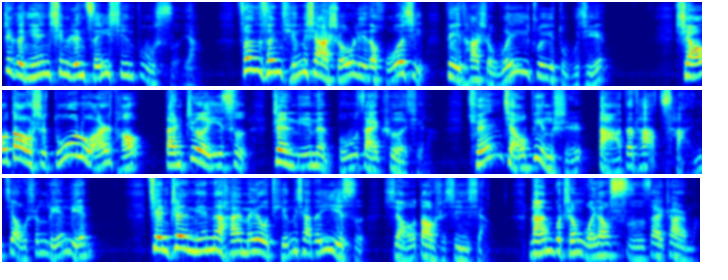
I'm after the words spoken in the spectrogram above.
这个年轻人贼心不死呀，纷纷停下手里的活计，对他是围追堵截。小道士夺路而逃，但这一次镇民们不再客气了，拳脚并使，打得他惨叫声连连。见镇民们还没有停下的意思，小道士心想：难不成我要死在这儿吗？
